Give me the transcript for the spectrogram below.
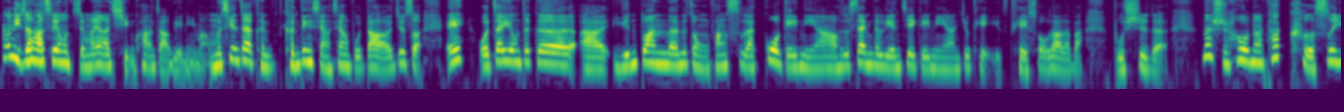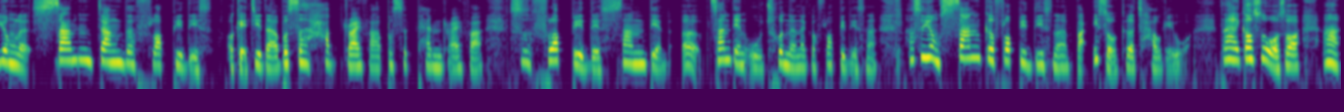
那你知道他是用怎么样的情况找给你吗？我们现在肯肯定想象不到，就是说，哎，我在用这个啊云端的那种方式来过给你啊，或者 send 个连接给你啊，你就可以可以收到了吧？不是的，那时候呢，他可是用了三张的 floppy disk。OK，记得不是 hard drive 啊，不是 pen drive 啊，是 floppy disk 三点二、三点五寸的那个 floppy disk 呢。他是用三个 floppy disk 呢，把一首歌抄给我。他还告诉我说啊，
